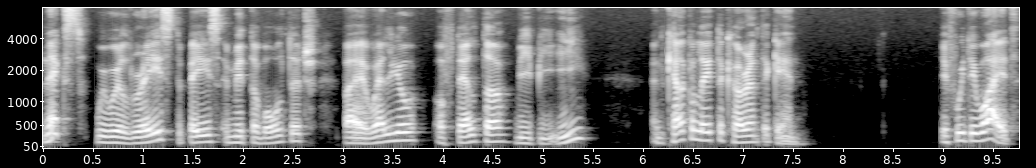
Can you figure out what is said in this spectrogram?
Next, we will raise the base emitter voltage by a value of delta VBE and calculate the current again. If we divide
